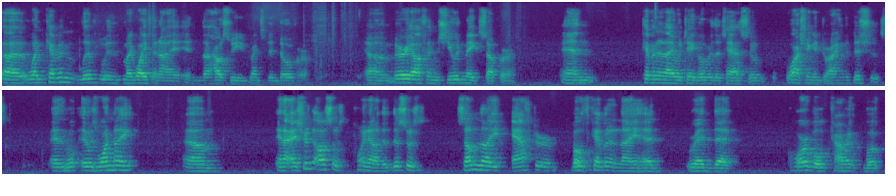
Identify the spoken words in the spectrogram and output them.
uh, when Kevin lived with my wife and I in the house we rented in Dover, um, very often she would make supper, and Kevin and I would take over the task of washing and drying the dishes. And it was one night, um, and I should also point out that this was some night after both Kevin and I had read that horrible comic book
